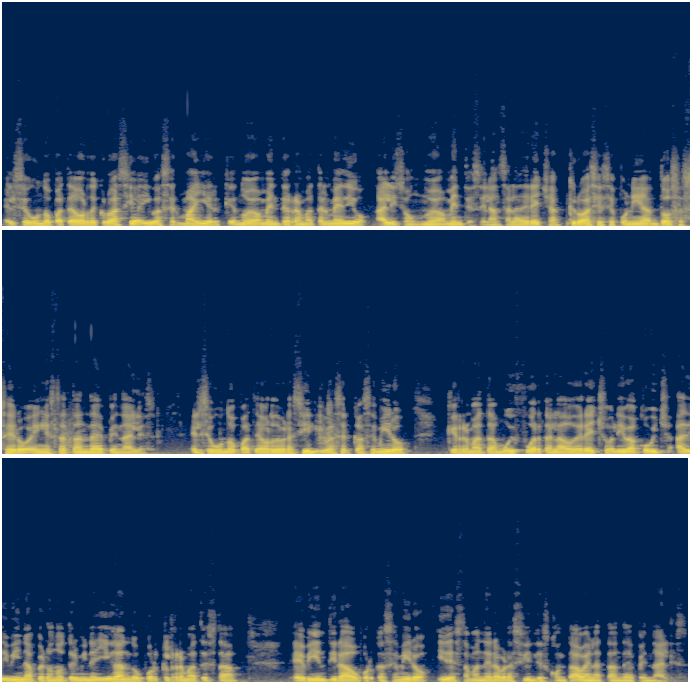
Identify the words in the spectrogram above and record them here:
El segundo pateador de Croacia iba a ser Mayer, que nuevamente remata al medio, Alison nuevamente se lanza a la derecha. Croacia se ponía 2 a 0 en esta tanda de penales. El segundo pateador de Brasil iba a ser Casemiro, que remata muy fuerte al lado derecho. Livakovic adivina, pero no termina llegando porque el remate está eh, bien tirado por Casemiro y de esta manera Brasil descontaba en la tanda de penales.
